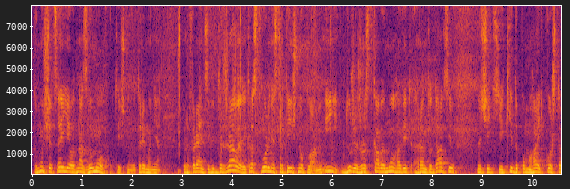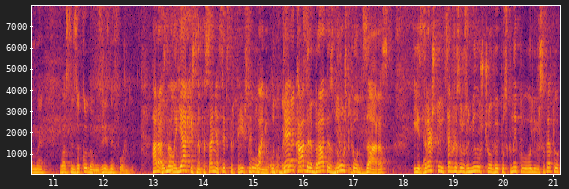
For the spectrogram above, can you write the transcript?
Тому що це є одна з вимог фактично отримання преференцій від держави, якраз створення стратегічного плану. І дуже жорстка вимога від грантодавців, значить, які допомагають коштами власне за кордоном з різних фондів. Гаразд, Тому- але якість написання цих стратегічних О, планів. От ну, де якість- кадри брати знову ж таки от зараз? І зрештою, це вже зрозуміло, що випускник університету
